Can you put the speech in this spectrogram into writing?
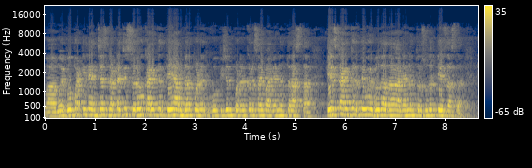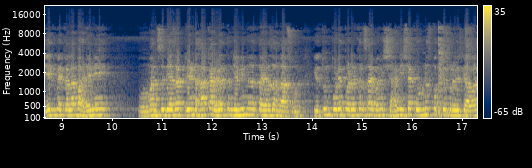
वैभव पाटील यांच्याच गटाचे सर्व कार्यकर्ते आमदार पड गोपीचंद पडळकर साहेब आल्यानंतर असतात. तेच कार्यकर्ते वैभव दादा आल्यानंतर सुद्धा तेच असतात. एकमेकाला भाड्याने माणसं द्यायचा ट्रेंड हा कारव्यात नवीन तयार झाला असून इथून पुढे पडळकर साहेबांनी शहानिशा करूनच पक्ष प्रवेश घ्यावा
